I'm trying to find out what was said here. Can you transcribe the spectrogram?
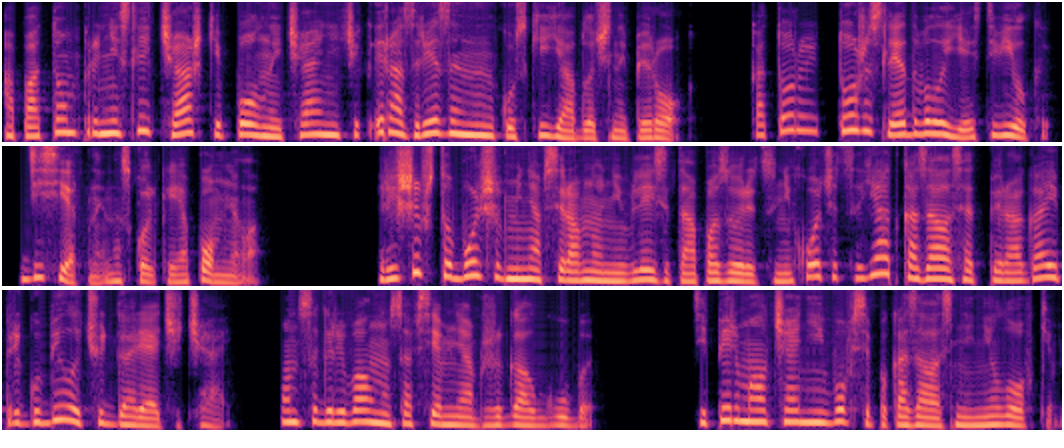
а потом принесли чашки, полный чайничек и разрезанный на куски яблочный пирог, который тоже следовало есть вилкой, десертный, насколько я помнила. Решив, что больше в меня все равно не влезет, а опозориться не хочется, я отказалась от пирога и пригубила чуть горячий чай. Он согревал, но совсем не обжигал губы. Теперь молчание и вовсе показалось мне неловким.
